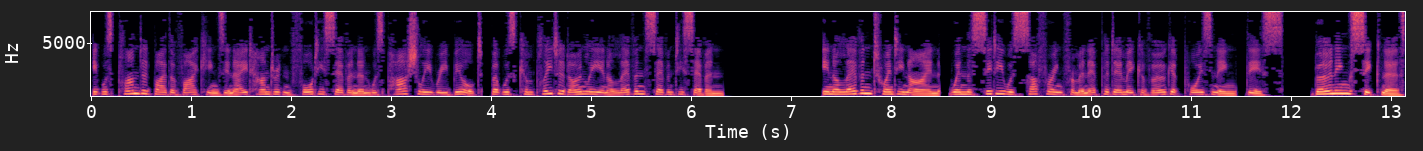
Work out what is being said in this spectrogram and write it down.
It was plundered by the Vikings in 847 and was partially rebuilt, but was completed only in 1177. In 1129, when the city was suffering from an epidemic of ergot poisoning, this burning sickness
